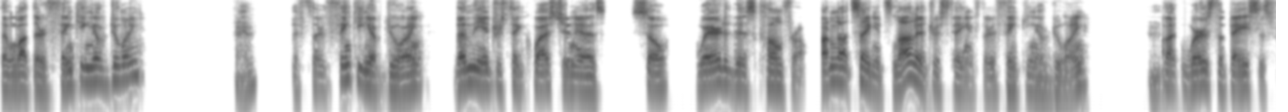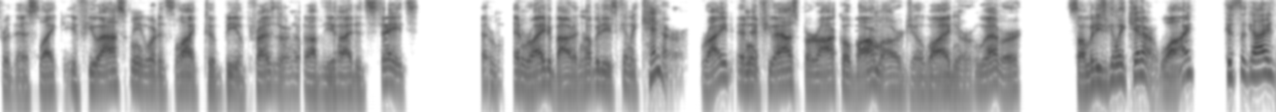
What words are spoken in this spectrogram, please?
than what they're thinking of doing. Mm -hmm if they're thinking of doing, then the interesting question is, so where did this come from? I'm not saying it's not interesting if they're thinking of doing, mm. but where's the basis for this? Like, if you ask me what it's like to be a president of the United States and, and write about it, nobody's going to care, right? And if you ask Barack Obama or Joe Biden or whoever, somebody's going to care. Why? Because the guy's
